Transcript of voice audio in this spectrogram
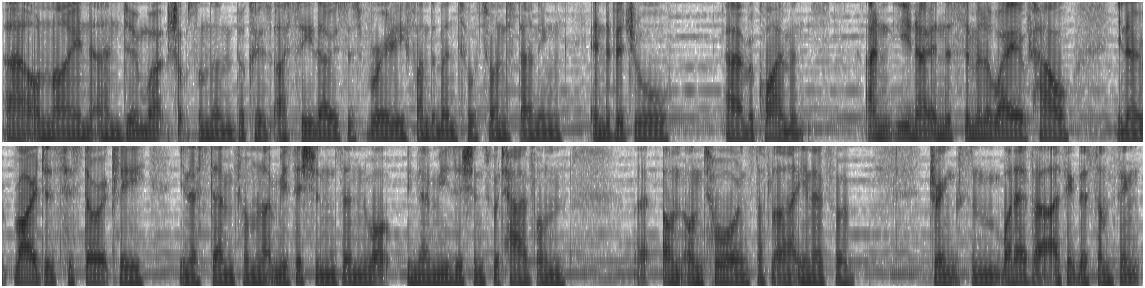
uh, online and doing workshops on them because I see those as really fundamental to understanding individual uh, requirements. And, you know, in the similar way of how, you know, riders historically, you know, stem from like musicians and what, you know, musicians would have on, uh, on, on tour and stuff like that, you know, for drinks and whatever. I think there's something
